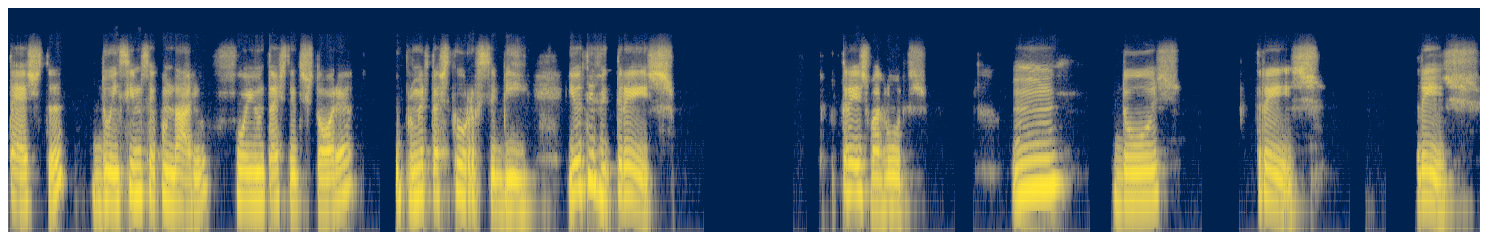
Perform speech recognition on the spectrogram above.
teste do ensino secundário foi um teste de história, o primeiro teste que eu recebi. E eu tive três, três valores. Um, dois, três. Três.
